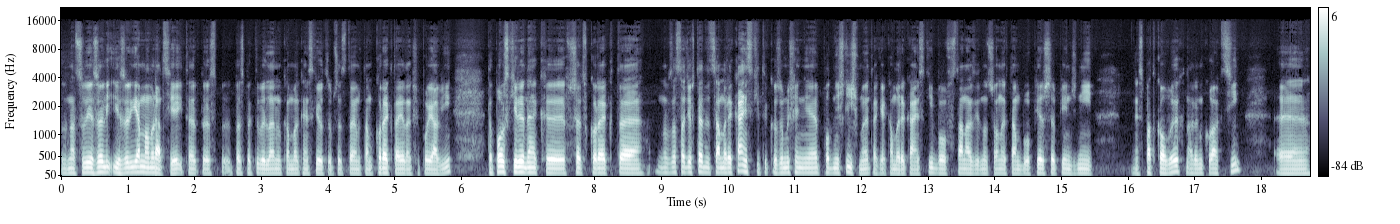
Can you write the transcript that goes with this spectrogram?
znaczy jeżeli, jeżeli ja mam rację i te perspektywy dla rynku amerykańskiego, które przedstawiam, tam korekta jednak się pojawi, to polski rynek y, wszedł w korektę, no w zasadzie wtedy co amerykański, tylko że my się nie podnieśliśmy, tak jak amerykański, bo w Stanach Zjednoczonych tam było pierwsze pięć dni spadkowych na rynku akcji, e,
